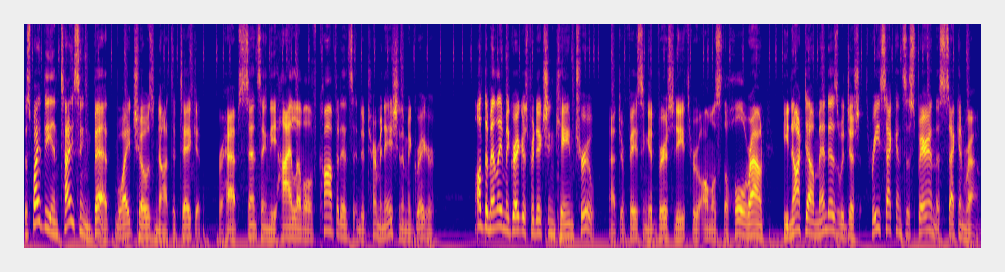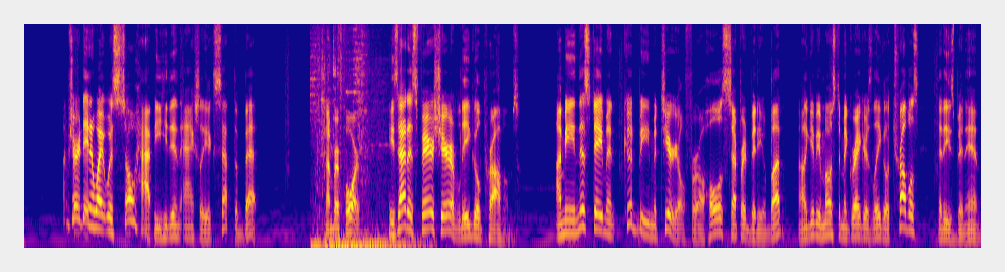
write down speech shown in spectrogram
Despite the enticing bet, White chose not to take it, perhaps sensing the high level of confidence and determination in McGregor. Ultimately, McGregor's prediction came true. After facing adversity through almost the whole round, he knocked out Mendes with just three seconds to spare in the second round. I'm sure Dana White was so happy he didn't actually accept the bet. Number 4. He's had his fair share of legal problems. I mean, this statement could be material for a whole separate video, but I'll give you most of McGregor's legal troubles that he's been in.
